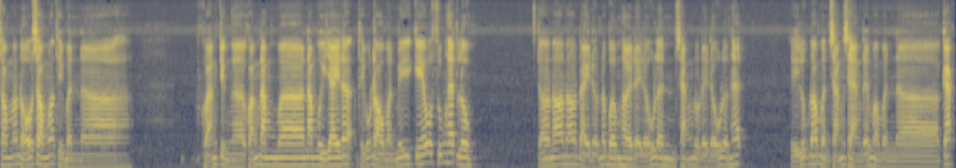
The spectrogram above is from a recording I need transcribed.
xong nó nổ xong á thì mình à, khoảng chừng à, khoảng năm à, năm mười giây đó thì bắt đầu mình mới kéo xuống hết luôn. Cho nó nó đầy đủ nó bơm hơi đầy đủ lên xăng đồ đầy đủ lên hết. Thì lúc đó mình sẵn sàng để mà mình uh, cắt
